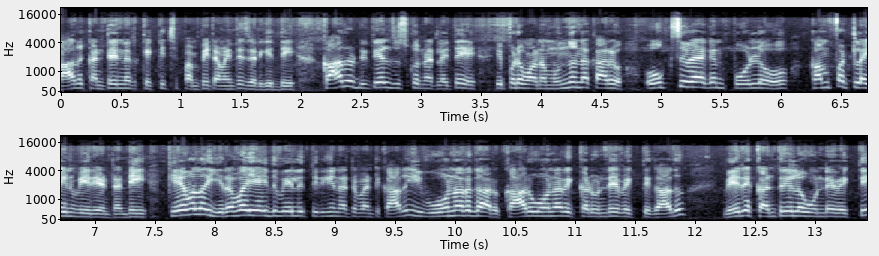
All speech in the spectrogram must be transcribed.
కారు కంటైనర్కి ఎక్కించి పంపించడం అయితే జరిగింది కారు డీటెయిల్ చూసుకున్నట్లయితే ఇప్పుడు మన ముందున్న car Volkswagen Polo Comfortline variant అండి. కేవలం ఇరవై ఐదు వేలు తిరిగినటువంటి కారు. ఈ ఓనర్ గారు కారు ఓనర్ ఇక్కడ ఉండే వ్యక్తి కాదు. వేరే కంట్రీలో ఉండే వ్యక్తి.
